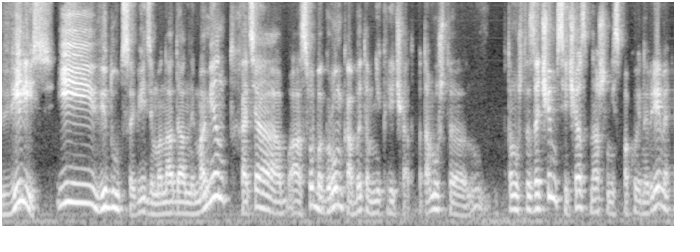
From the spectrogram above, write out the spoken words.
велись и ведутся, видимо, на данный момент, хотя особо громко об этом не кричат, потому что, ну, потому что зачем сейчас в наше неспокойное время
